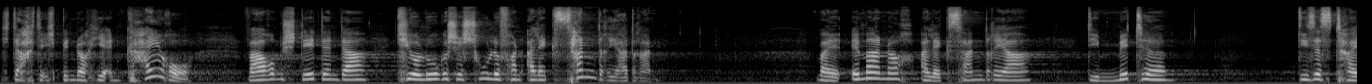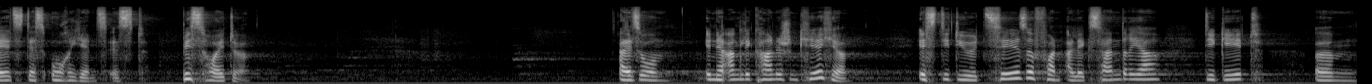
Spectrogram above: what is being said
Ich dachte, ich bin doch hier in Kairo. Warum steht denn da Theologische Schule von Alexandria dran? Weil immer noch Alexandria die Mitte dieses Teils des Orients ist, bis heute. Also in der anglikanischen Kirche ist die Diözese von Alexandria, die geht ähm,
